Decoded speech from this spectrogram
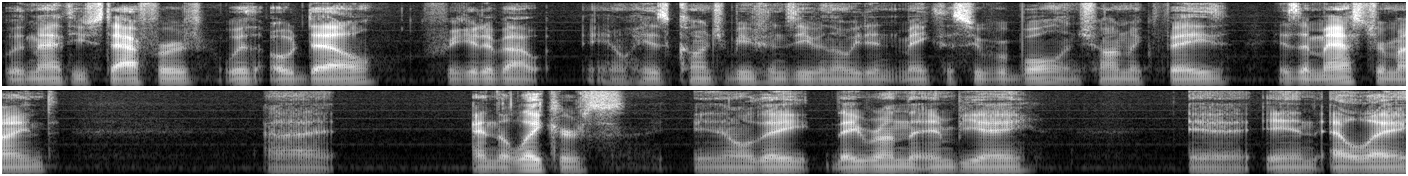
with Matthew Stafford, with Odell. Forget about you know his contributions, even though he didn't make the Super Bowl. And Sean McVay is a mastermind. Uh, and the Lakers, you know, they they run the NBA in, in LA.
